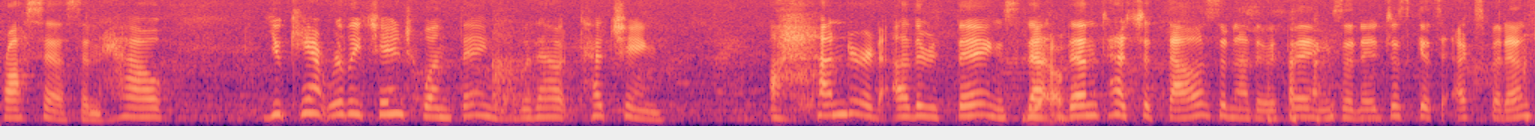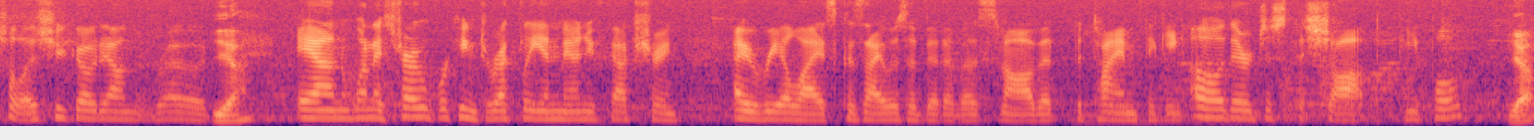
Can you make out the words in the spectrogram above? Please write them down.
process and how you can't really change one thing without touching a hundred other things that Yeah. then touch a thousand other things and it just gets exponential as you go down the road. Yeah. And when I started working directly in manufacturing, I realized because I was a bit of a snob at the time, thinking, oh, they're just the shop people. Yeah.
